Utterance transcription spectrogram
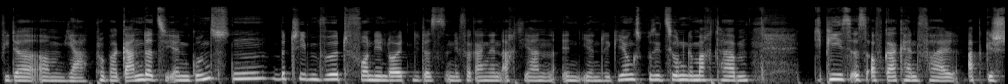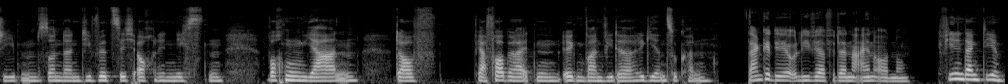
wieder ähm, ja Propaganda zu ihren Gunsten betrieben wird von den Leuten, die das in den vergangenen acht Jahren in ihren Regierungspositionen gemacht haben. Die Peace ist auf gar keinen Fall abgeschrieben, sondern die wird sich auch in den nächsten Wochen, Jahren darauf ja, vorbereiten, irgendwann wieder regieren zu können. Danke dir, Olivia, für deine Einordnung. Vielen Dank dir.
